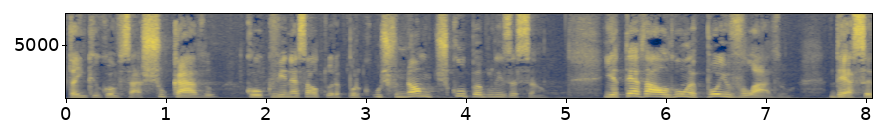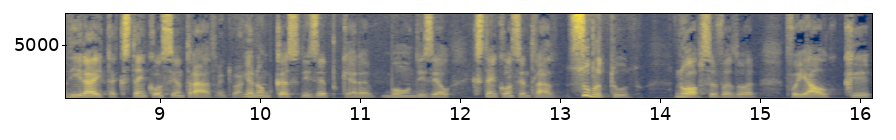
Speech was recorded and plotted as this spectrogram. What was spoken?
tenho que o confessar, chocado com o que vi nessa altura, porque os fenómenos de desculpabilização e até de algum apoio velado dessa direita que se tem concentrado, eu não me canso de dizer, porque era bom dizê-lo, que se tem concentrado, sobretudo, no Observador, foi algo que,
